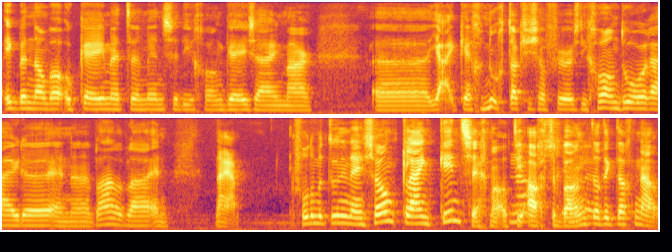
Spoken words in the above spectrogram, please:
ik ben dan wel oké met mensen die gewoon gay zijn, maar ja, ik ken genoeg taxichauffeurs die gewoon doorrijden en bla bla bla. En nou ja, ik voelde me toen ineens zo'n klein kind, zeg maar, op die nou, achterbank, dat ik dacht, nou,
